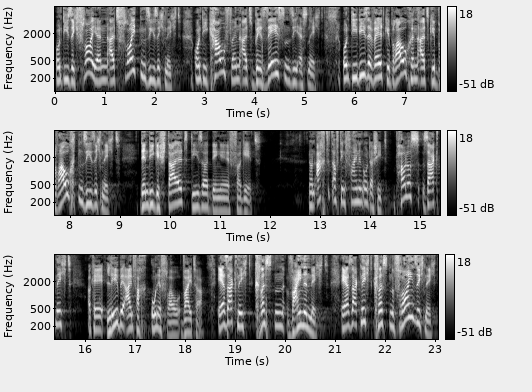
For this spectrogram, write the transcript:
Und die sich freuen, als freuten sie sich nicht. Und die kaufen, als besäßen sie es nicht. Und die diese Welt gebrauchen, als gebrauchten sie sich nicht. Denn die Gestalt dieser Dinge vergeht. Nun achtet auf den feinen Unterschied. Paulus sagt nicht, okay, lebe einfach ohne Frau weiter. Er sagt nicht, Christen weinen nicht. Er sagt nicht, Christen freuen sich nicht.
